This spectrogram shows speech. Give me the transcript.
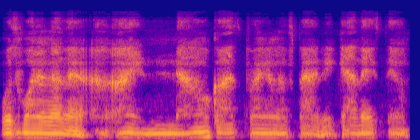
with one another. I know God's bringing us back together soon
